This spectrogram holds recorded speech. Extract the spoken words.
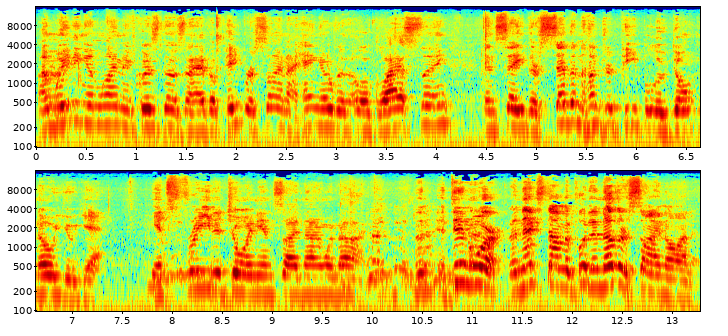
I'm waiting in line in Quiznos, and I have a paper sign I hang over the little glass thing and say, there's 700 people who don't know you yet. It's free to join Inside 919. It didn't work. The next time I put another sign on it.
